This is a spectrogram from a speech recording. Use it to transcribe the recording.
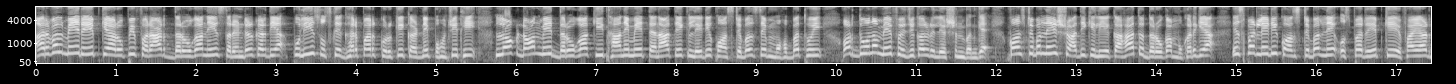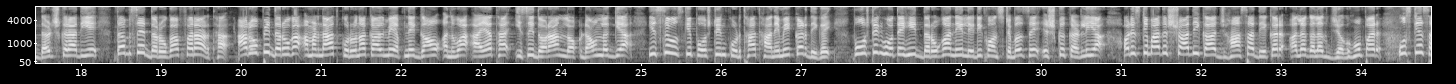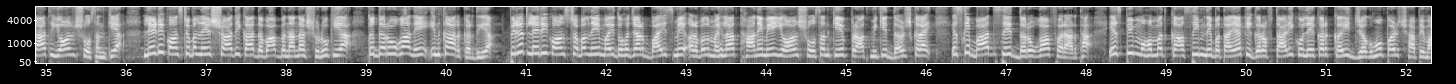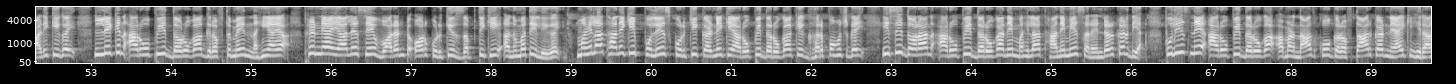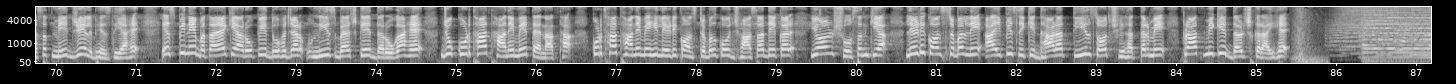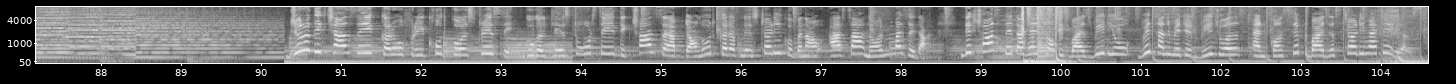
अरवल में रेप के आरोपी फरार दरोगा ने सरेंडर कर दिया। पुलिस उसके घर पर कुर्की करने पहुँची थी। लॉकडाउन में दरोगा की थाने में तैनात एक लेडी कांस्टेबल से मोहब्बत हुई और दोनों में फ़िज़िकल रिलेशन बन गए। कांस्टेबल ने शादी के लिए कहा तो दरोगा मुकर गया। इस पर लेडी कांस्टेबल ने उस पर रेप के एफआईआर दर्ज करा दिए। तब से दरोगा फरार था। आरोपी दरोगा अमरनाथ कोरोना काल में अपने गाँव अनवा आया था। इसी दौरान लॉकडाउन लग गया। इससे उसकी पोस्टिंग कुर्था थाने में कर दी गई पोस्टिंग होते ही दरोगा ने लेडी कांस्टेबल से इश्क कर लिया और इसके बाद शादी का झांसा देकर अलग अलग जगहों पर उसके साथ यौन शोषण किया। लेडी कांस्टेबल ने शादी का दबाव बनाना शुरू किया तो दरोगा ने इनकार कर दिया। पीड़ित लेडी कांस्टेबल ने मई 2022 में अरवल महिला थाने में यौन शोषण की प्राथमिकी दर्ज कराई। इसके बाद से दरोगा फरार था। एसपी मोहम्मद कासिम ने बताया कि गिरफ्तारी को लेकर कई जगहों पर छापेमारी की गई, लेकिन आरोपी दरोगा गिरफ्त में नहीं आया। फिर न्यायालय से वारंट और कुर्की जब्ती की अनुमति ली गई। महिला थाने की पुलिस कुर्की करने के आरोपी दरोगा के घर पहुँच गई। इसी दौरान आरोपी दरोगा ने महिला थाने में सरेंडर कर दिया। पुलिस ने आरोपी दरोगा अमरनाथ को गिरफ़्तार कर न्यायिक हिरासत में जेल भेज दिया है। एसपी ने बताया कि आरोपी 2019 बैच के दरोगा है, जो कुर्था थाने में तैनात था। कुर्था थाने में ही लेडी कांस्टेबल को झांसा देकर यौन शोषण किया। लेडी कांस्टेबल ने आईपीसी की धारा तीन सौ छिहत्तर में प्राथमिकी दर्ज कराई है। जुड़ो दीक्षांत से करो फ्री खुद को स्ट्रेस से। गूगल प्ले स्टोर से दीक्षांत ऐप डाउनलोड कर अपने स्टडी को बनाओ आसान और मज़ेदार। दीक्षांत देता है topic wise video with animated visuals and concept by the study materials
